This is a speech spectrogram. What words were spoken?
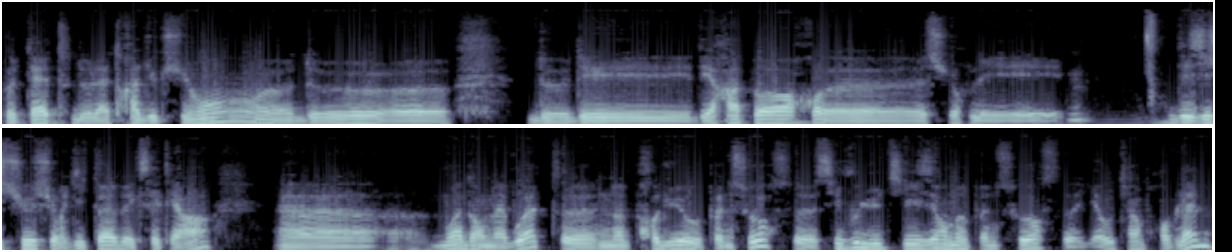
peut-être de la traduction, de, de des, des, rapports sur les des issues sur GitHub, etc. Euh, moi, dans ma boîte, euh, notre produit est open source. Euh, si vous l'utilisez en open source, il n'y a aucun problème.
